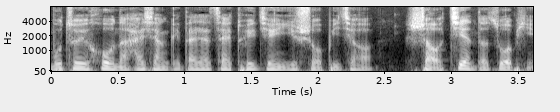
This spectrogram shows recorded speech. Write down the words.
目最后呢，还想给大家再推荐一首比较少见的作品。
